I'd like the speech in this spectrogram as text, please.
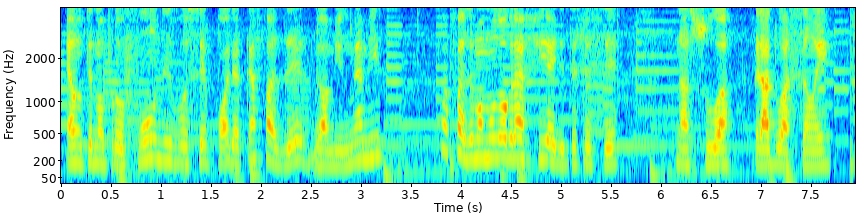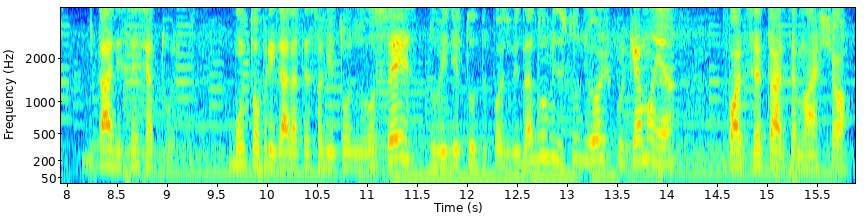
é um tema profundo e você pode até fazer, meu amigo e minha amiga, fazer uma monografia de TCC na sua graduação aí da licenciatura. Muito obrigado a atenção de todos vocês. Duvide tudo, depois duvida da dúvida, estude hoje, porque amanhã pode ser tarde. Até mais, tchau.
